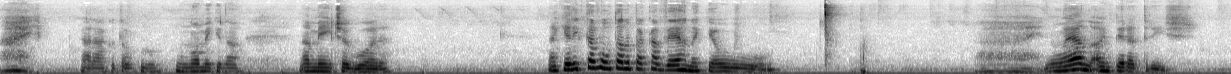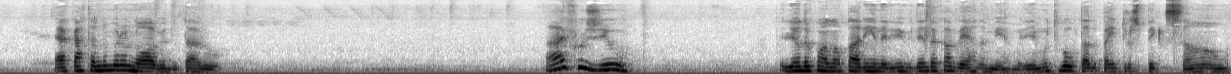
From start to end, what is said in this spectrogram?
Ai, caraca, eu estava com um nome aqui na, na mente agora. Naquele que está voltado para a caverna, que é o. Ai, não é a Imperatriz. É a carta número 9 do tarô. Ai, fugiu. Ele anda com a lamparina, ele vive dentro da caverna mesmo. Ele é muito voltado para introspecção.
